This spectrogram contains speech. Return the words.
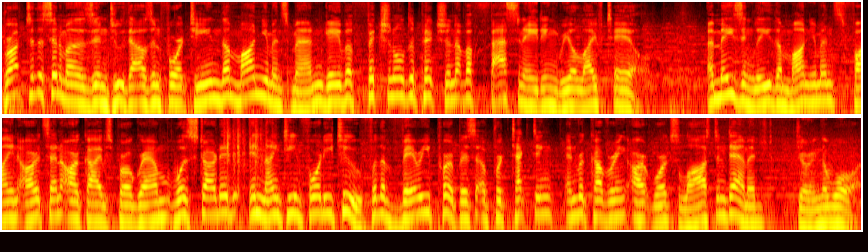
Brought to the cinemas in 2014, The Monuments Men gave a fictional depiction of a fascinating real life tale. Amazingly, the Monuments, Fine Arts, and Archives program was started in 1942 for the very purpose of protecting and recovering artworks lost and damaged during the war.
